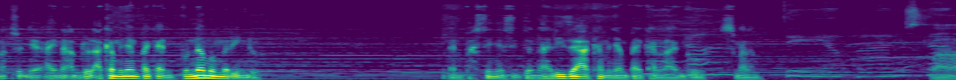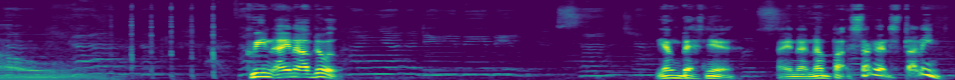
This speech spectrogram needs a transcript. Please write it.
maksudnya Aina Abdul akan menyampaikan Purnama Merindu. Dan pastinya Siti Naliza akan menyampaikan lagu semalam. Wow. Queen Aina Abdul. Yang bestnya, Aina nampak sangat stunning.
